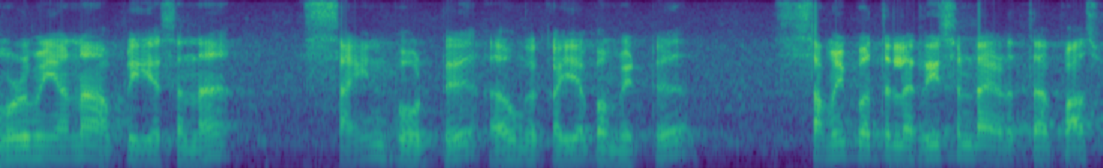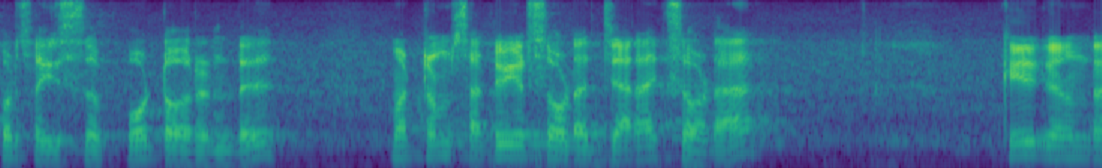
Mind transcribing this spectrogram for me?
முழுமையான அப்ளிகேஷனை சைன் போட்டு அதாவது உங்கள் கையொப்பமிட்டு சமீபத்தில் ரீசெண்டாக எடுத்த பாஸ்போர்ட் சைஸ் ஃபோட்டோ ரெண்டு மற்றும் சர்டிஃபிகேட்ஸோட ஜெராக்ஸோட கீழ்கின்ற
